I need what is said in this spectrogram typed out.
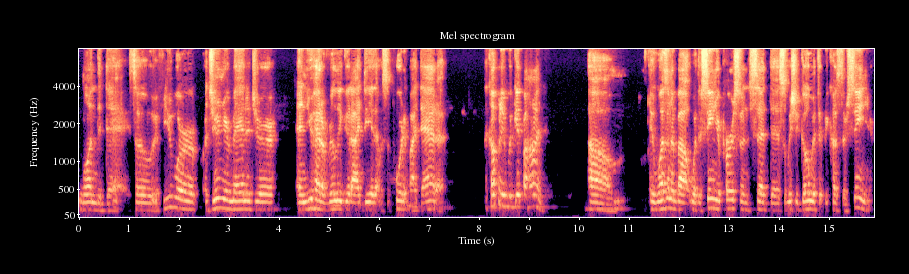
won the day. So if you were a junior manager and you had a really good idea that was supported by data, the company would get behind it. um, it wasn't about where the senior person said this, we should go with it because they're senior.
